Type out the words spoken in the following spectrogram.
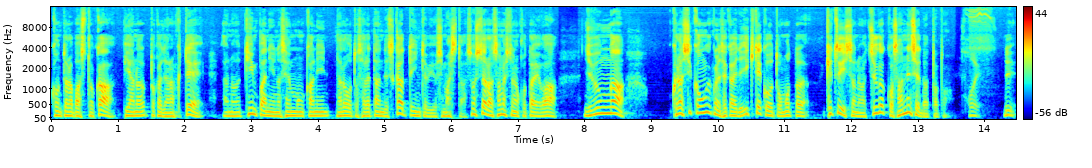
コントラバスとかピアノとかじゃなくてあのティンパニーの専門家になろうとされたんですかってインタビューをしましたそしたらその人の答えは自分がクラシック音楽の世界で生きていこうと思った決意したのは中学校3年生だったと。はい。で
